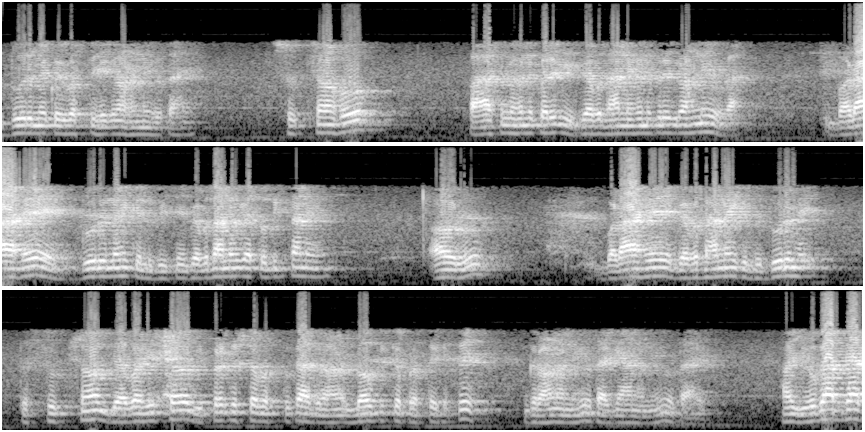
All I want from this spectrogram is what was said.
दूर में कोई वस्तु है, ग्रहण नहीं होता है। सूक्ष्म हो, पास में होने पर भी, व्यवधान नहीं होने पर ग्रहण नहीं होगा। बड़ा है, दूर नहीं, किंतु बीच में व्यवधान हो गया तो दिखता नहीं। और बड़ा है, व्यवधान नहीं, किंतु दूर में तो सूक्ष्म व्यवहित विप्रकृष्ट वस्तु का ग्रहण, लौकिक प्रत्येक से ग्रहण नहीं होता है, ज्ञान नहीं होता है। हाँ योगाभ्यास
